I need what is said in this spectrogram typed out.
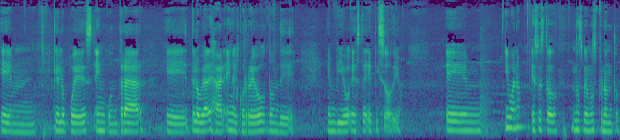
em, que lo puedes encontrar, eh, te lo voy a dejar en el correo donde envío este episodio. Em, y bueno, eso es todo. Nos vemos pronto.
